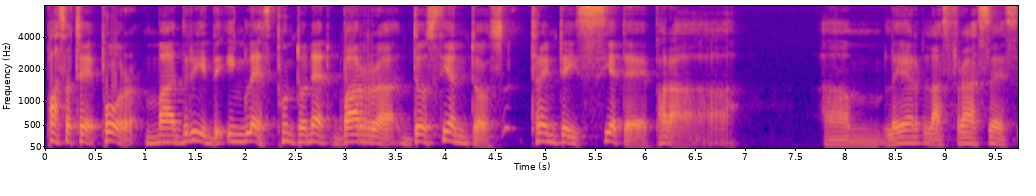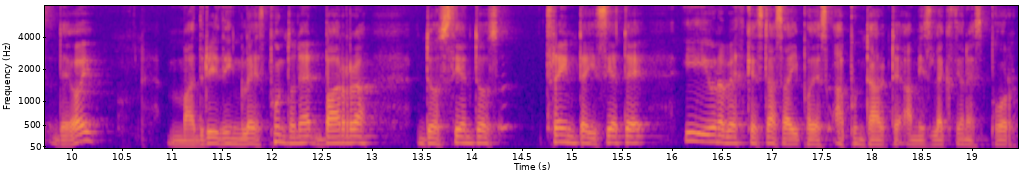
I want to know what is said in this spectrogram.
Pásate por madridingles.net barra 237 para um, leer las frases de hoy. madridingles.net barra 237 y una vez que estás ahí puedes apuntarte a mis lecciones por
